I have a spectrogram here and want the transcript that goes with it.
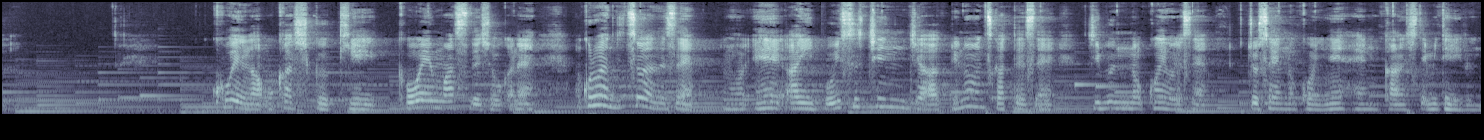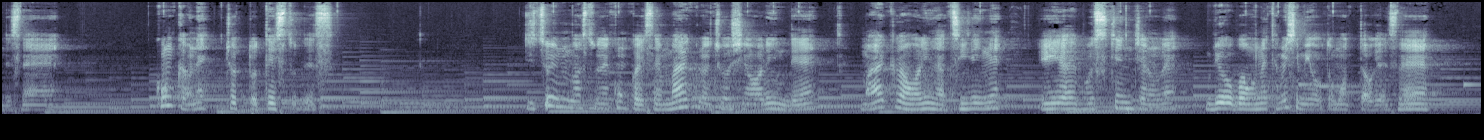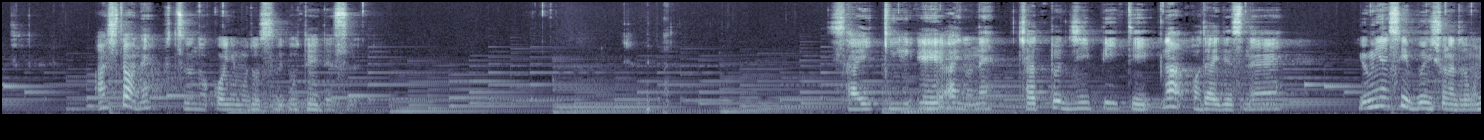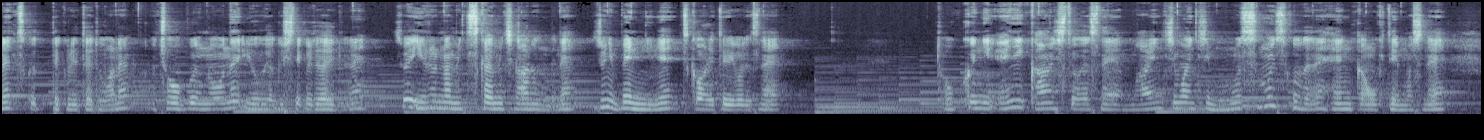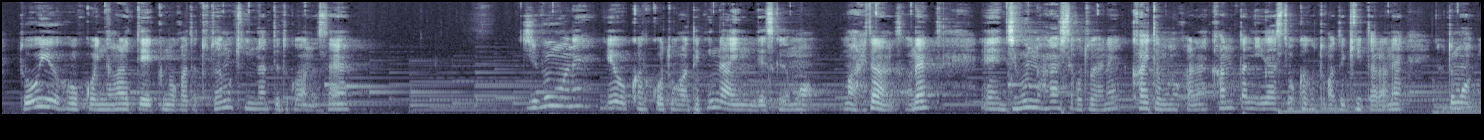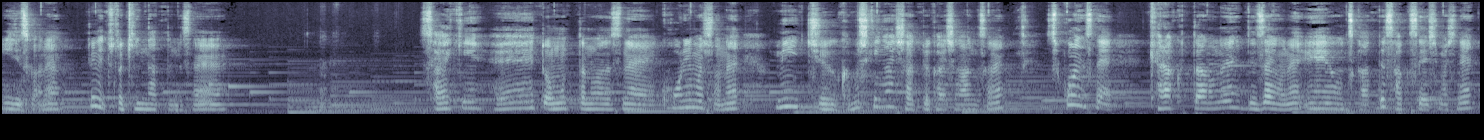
声がおかしく聞こえますでしょうかね。これは実はですね、の AI ボイスチェンジャーっていうのを使ってですね、自分の声をですね、女性の声にね、変換してみているんですね。今回はね、ちょっとテストです。実を言いますとね、今回ですね、マイクの調子が悪いんでね、マイクが悪いのはついでにね、AI ボイスチェンジャーのね、無料版をね、試してみようと思ったわけですね。明日はね、普通の声に戻す予定です。最近 AI のね、チャット GPT が話題ですね。読みやすい文章などもね、作ってくれたりとかね、長文をね、要約してくれたりとかね、そういういろんな使い道があるんでね、非常に便利にね、使われているようですね。特に絵に関してはですね、毎日毎日ものすごい速度でね、変換起きていますね。どういう方向に流れていくのかってとても気になっているところなんですね。自分はね、絵を描くことができないんですけども、まあ下手なんですかね。えー、自分の話したことでね、書いたものからね、簡単にイラストを描くことができたらね、とてもいいですからね。というね、ちょっと気になってるんですね。最近、へえと思ったのはですね、郡山市のね、ミーチュー株式会社っていう会社があるんですよね。そこはですね、キャラクターのね、デザインをね、AI を使って作成しましてね。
